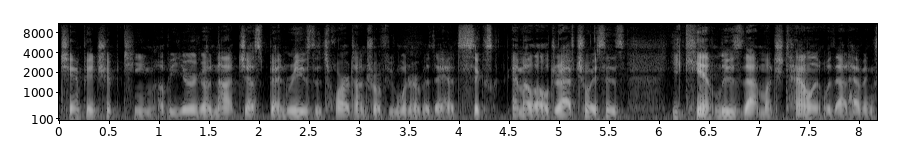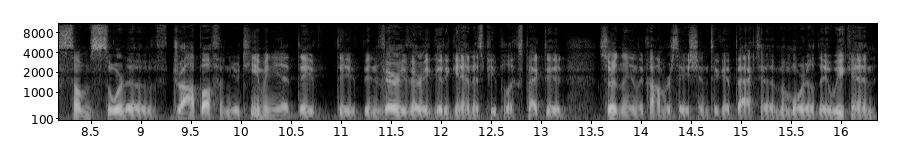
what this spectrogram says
championship team of a year ago. Not just Ben Reeves, the Tewaaraton Trophy winner, but they had six MLL draft choices. You can't lose that much talent without having some sort of drop off in your team, and yet they've they've been very very good again as people expected. Certainly in the conversation to get back to Memorial Day weekend.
